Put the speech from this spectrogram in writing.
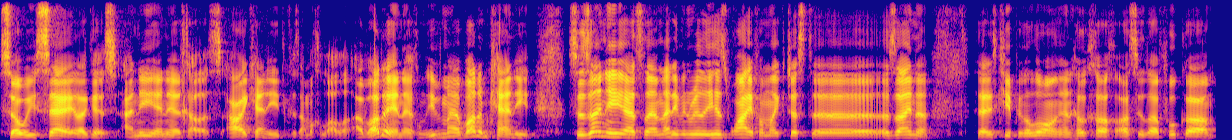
So we say like this: Ani. I can't eat because I'm a halala. Avada even my avadim can't eat. So Zaini, I'm not even really his wife. I'm like just a, a Zaina that he's keeping along, and hilchach asila fuka,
